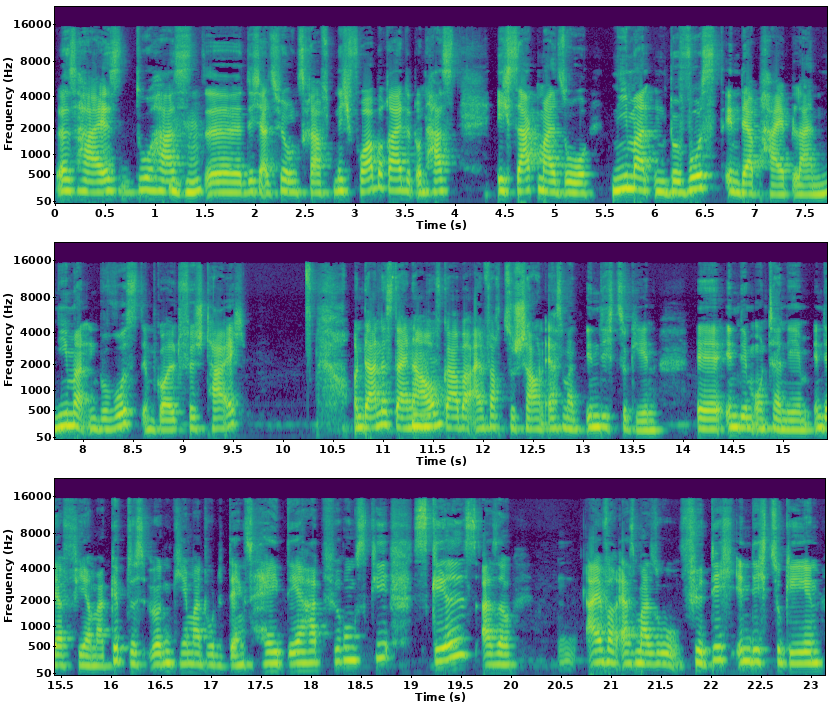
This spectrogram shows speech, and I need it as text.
Das heißt, du hast mhm. äh, dich als Führungskraft nicht vorbereitet und hast, ich sag mal so, niemanden bewusst in der Pipeline, niemanden bewusst im Goldfischteich. Und dann ist deine mhm. Aufgabe einfach zu schauen, erstmal in dich zu gehen, äh, in dem Unternehmen, in der Firma. Gibt es irgendjemand, wo du denkst, hey, der hat Führungsskills? Also einfach erstmal so für dich in dich zu gehen,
